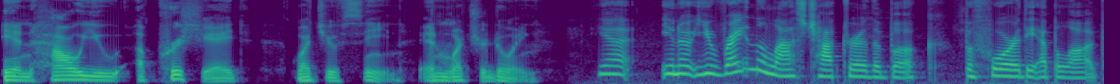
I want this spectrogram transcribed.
in how you appreciate what you've seen and what you're doing. Yeah, you know, you write in the last chapter of the book, before the epilogue,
